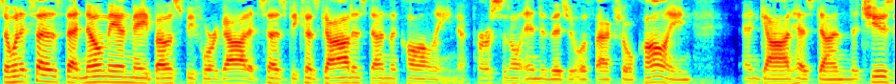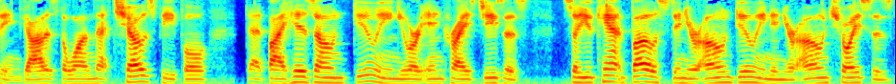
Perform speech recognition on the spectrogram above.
so when it says that no man may boast before God, it says because God has done the calling, a personal, individual, effectual calling, and God has done the choosing. God is the one that chose people that by his own doing you are in Christ Jesus. So you can't boast in your own doing, in your own choices.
